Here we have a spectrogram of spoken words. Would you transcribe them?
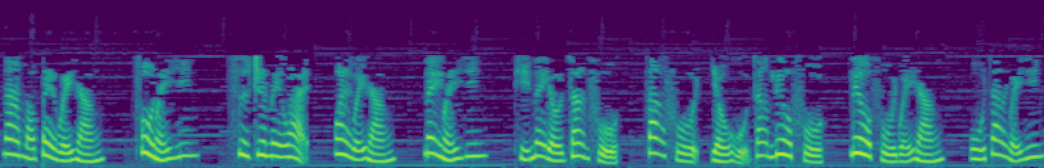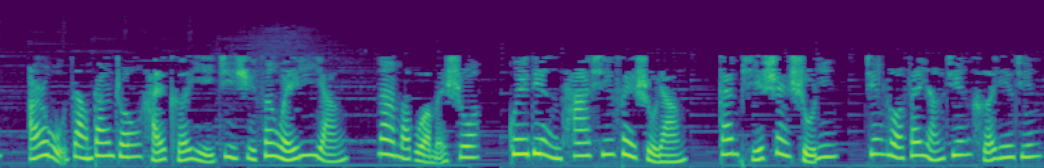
那么背为阳，腹为阴；四肢内外，外为阳，内为阴。体内有脏腑，脏腑有五脏六腑，六腑为阳，五脏为阴。而五脏当中还可以继续分为阴阳。那么我们说，规定它心肺属阳，肝脾肾属阴，经络分阳经和阴经。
